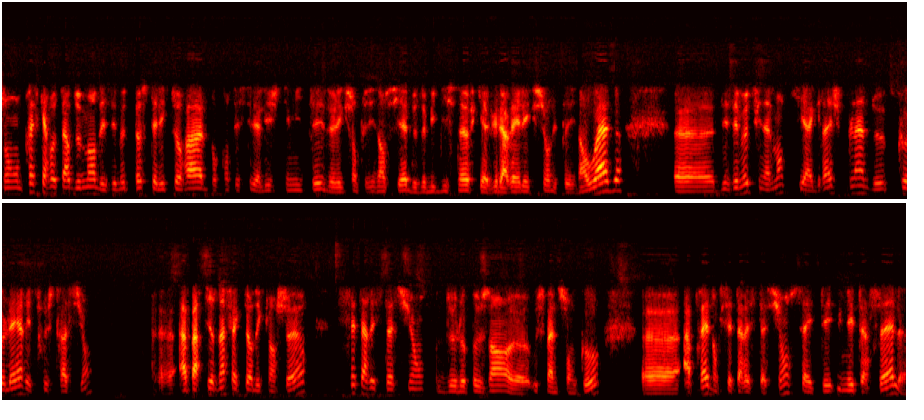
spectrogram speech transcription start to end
sont presque à retardement, des émeutes post-électorales pour contester la légitimité de l'élection présidentielle de 2019 qui a vu la réélection du président Ouad. Des émeutes finalement qui agrègent plein de colère et de frustration à partir d'un facteur déclencheur, cette arrestation de l'opposant euh, Ousmane Sonko. Euh, après, donc cette arrestation, ça a été une étincelle,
